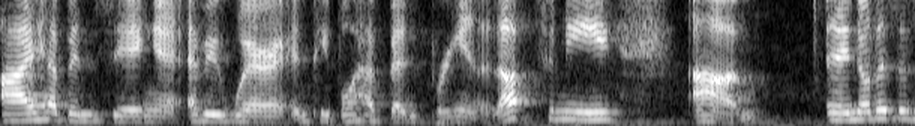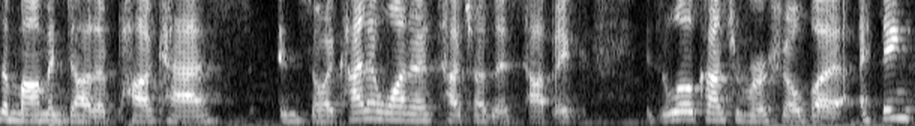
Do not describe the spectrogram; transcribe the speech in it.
I have been seeing it everywhere and people have been bringing it up to me. Um, and I know this is a mom and daughter podcast, and so I kind of want to touch on this topic. It's a little controversial, but I think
